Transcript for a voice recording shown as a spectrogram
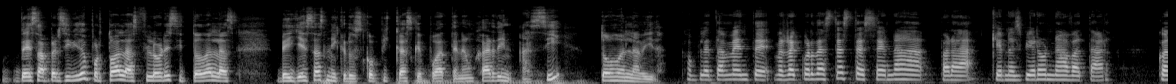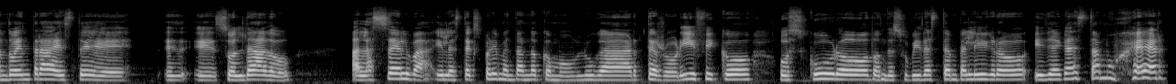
desapercibido por todas las flores y todas las bellezas microscópicas que pueda tener un jardín. Así, todo en la vida. Completamente. Me recordaste esta escena para quienes vieron Avatar, cuando entra este eh, eh, soldado a la selva y la está experimentando como un lugar terrorífico, oscuro, donde su vida está en peligro, y llega esta mujer,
